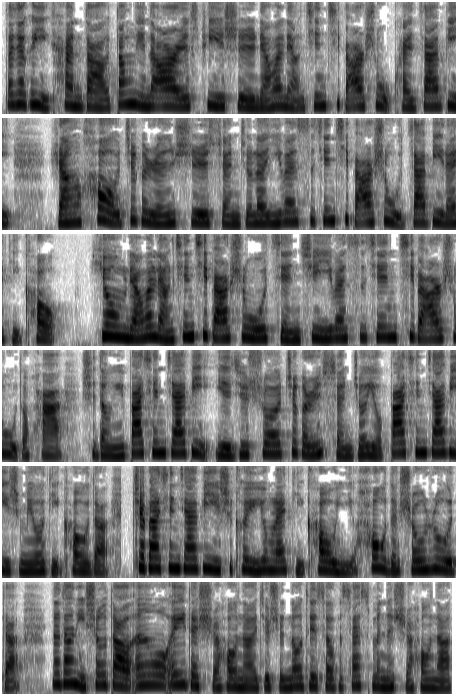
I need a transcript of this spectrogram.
大家可以看到，当年的 RSP 是两万两千七百二十五块加币，然后这个人是选择了一万四千七百二十五加币来抵扣。用两万两千七百二十五减去一万四千七百二十五的话，是等于八千加币。也就是说，这个人选择有八千加币是没有抵扣的。这八千加币是可以用来抵扣以后的收入的。那当你收到 NOA 的时候呢，就是 Notice of Assessment 的时候呢，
